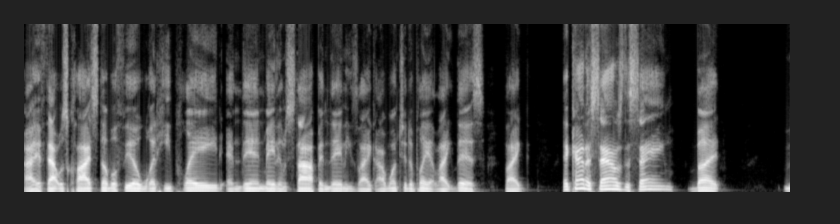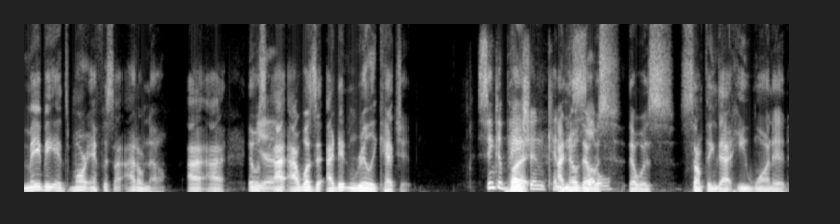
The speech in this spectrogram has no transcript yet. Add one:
uh, if that was Clyde Stubblefield, what he played, and then made him stop, and then he's like, "I want you to play it like this." Like, it kind of sounds the same, but maybe it's more emphasized. I don't know. I, I it was Yeah. I, I wasn't I didn't really catch it. Syncopation can I be know there subtle. was there was something that he wanted,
